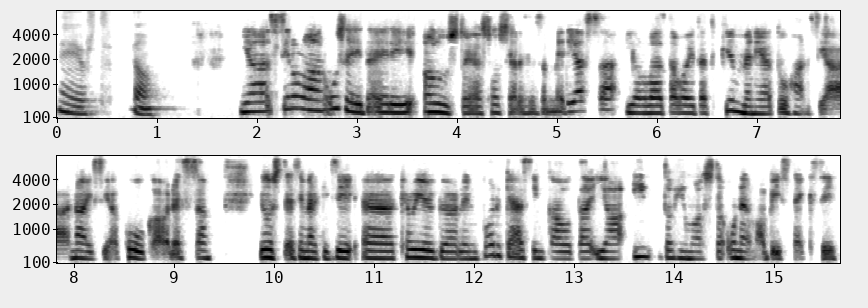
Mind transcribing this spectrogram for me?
Niin just, joo. Ja sinulla on useita eri alustoja sosiaalisessa mediassa, jolla tavoitat kymmeniä tuhansia naisia kuukaudessa. Just esimerkiksi äh, Career Girlin podcastin kautta ja Intohimosta unelmabisneksi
